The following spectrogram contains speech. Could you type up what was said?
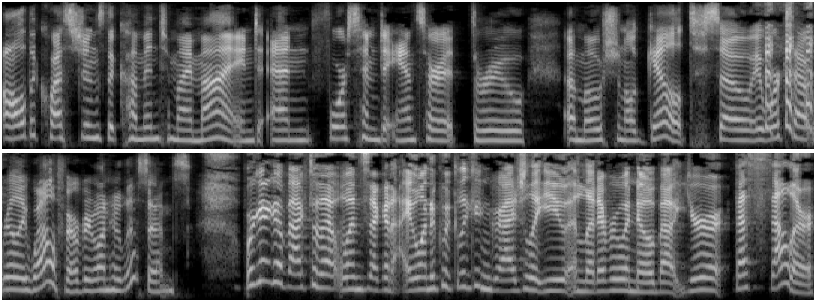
all the questions that come into my mind and force him to answer it through emotional guilt. So it works out really well for everyone who listens. We're going to go back to that one second. I want to quickly congratulate you and let everyone know about your bestseller.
